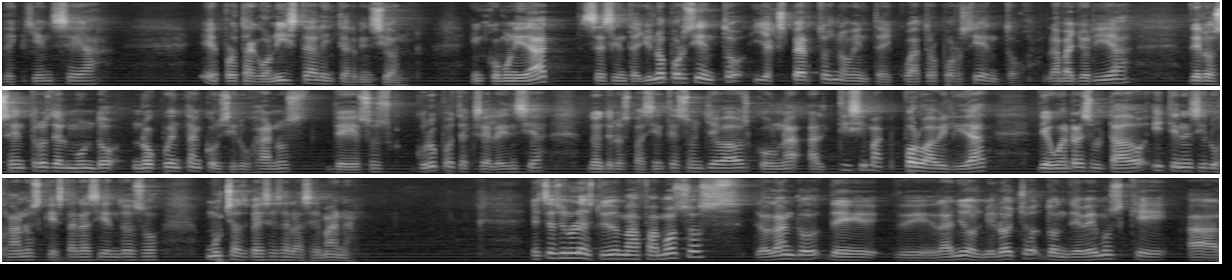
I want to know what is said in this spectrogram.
de quién sea el protagonista de la intervención. En comunidad 61% y expertos 94%. La mayoría de los centros del mundo no cuentan con cirujanos de esos grupos de excelencia donde los pacientes son llevados con una altísima probabilidad de buen resultado y tienen cirujanos que están haciendo eso muchas veces a la semana. Este es uno de los estudios más famosos, hablando de, de, del año 2008, donde vemos que a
